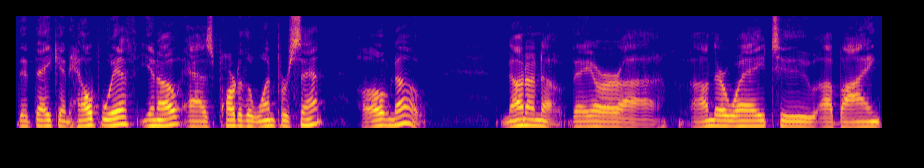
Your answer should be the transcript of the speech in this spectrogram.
that they can help with, you know, as part of the 1%? Oh, no. No, no, no. They are uh, on their way to uh, buying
